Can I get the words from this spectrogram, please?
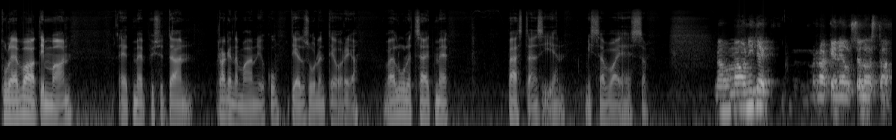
tulee vaatimaan, että me pystytään rakentamaan joku tietoisuuden teoria? Vai luulet sä, että me päästään siihen missään vaiheessa? No mä oon itse rakennellut sellaista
